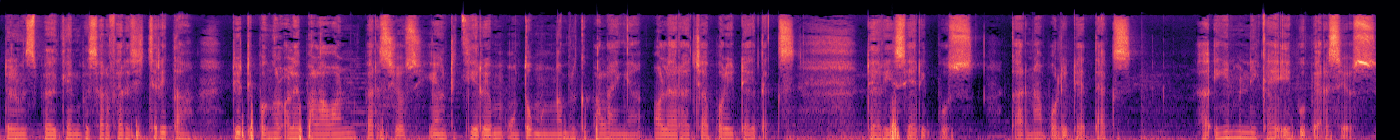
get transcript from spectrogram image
Dalam sebagian besar versi cerita, dia dipenggal oleh pahlawan Perseus yang dikirim untuk mengambil kepalanya oleh Raja Polydectes dari Seripus karena Polydectes ingin menikahi ibu Perseus.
